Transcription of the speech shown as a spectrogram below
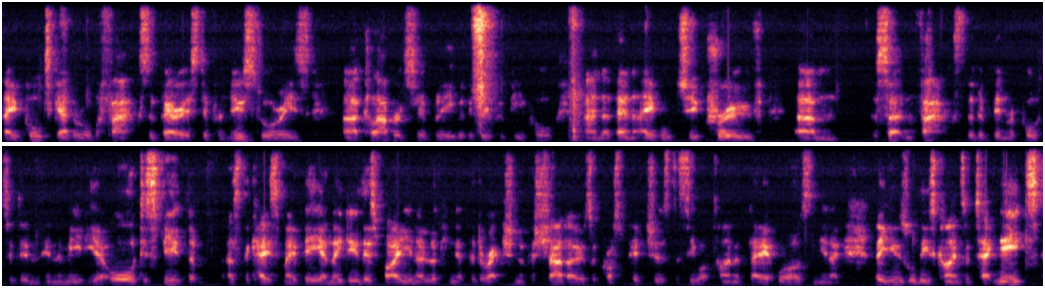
they pull together all the facts of various different news stories uh, collaboratively with a group of people, and are then able to prove um, certain facts that have been reported in, in the media or dispute them as the case may be and they do this by you know looking at the direction of the shadows across pictures to see what time of day it was and you know they use all these kinds of techniques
